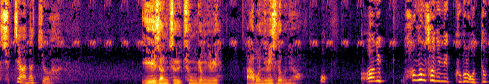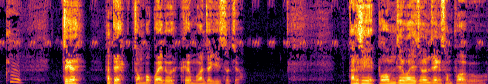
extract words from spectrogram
쉽지 않았죠. 이상철 총경님이 아버님이시더군요. 어, 아니, 황 형사님이 그걸 어떻게... 제가 한때 정복과에도 근무한 적이 있었죠. 당시 범죄와의 전쟁 선포하고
